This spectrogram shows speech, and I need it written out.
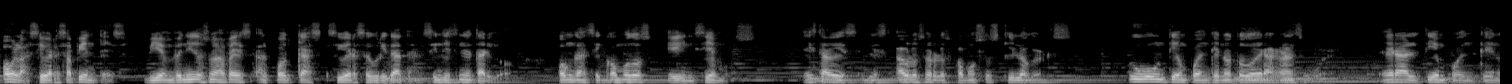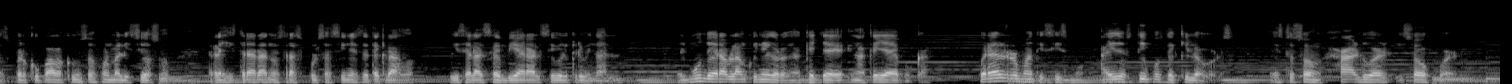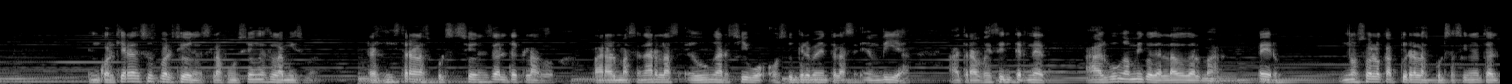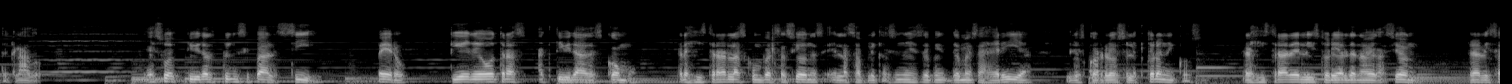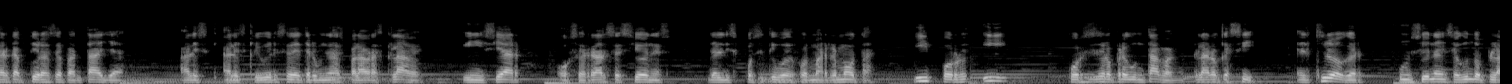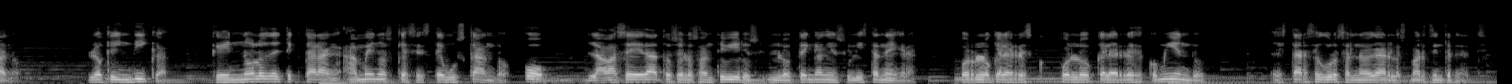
Hola cibersapientes, bienvenidos una vez al podcast Ciberseguridad sin destinatario. Pónganse cómodos e iniciemos. Esta vez les hablo sobre los famosos keyloggers. Hubo un tiempo en que no todo era ransomware. Era el tiempo en que nos preocupaba que un software malicioso registrara nuestras pulsaciones de teclado y se las enviara al cibercriminal. El mundo era blanco y negro en aquella, en aquella época. Fuera del romanticismo, hay dos tipos de keyloggers. Estos son hardware y software. En cualquiera de sus versiones la función es la misma. Registra las pulsaciones del teclado para almacenarlas en un archivo o simplemente las envía a través de internet a algún amigo del lado del mar. Pero no solo captura las pulsaciones del teclado. Es su actividad principal, sí, pero tiene otras actividades como registrar las conversaciones en las aplicaciones de, mensajería y los correos electrónicos, registrar el historial de navegación, realizar capturas de pantalla al, escribirse determinadas palabras clave, iniciar o cerrar sesiones del dispositivo de forma remota y por, si se lo preguntaban, claro que sí, el keylogger funciona en segundo plano, lo que indica que no lo detectarán a menos que se esté buscando o la base de datos de los antivirus lo tengan en su lista negra, por lo que les, por lo que les recomiendo estar seguros al navegar los mares de Internet.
